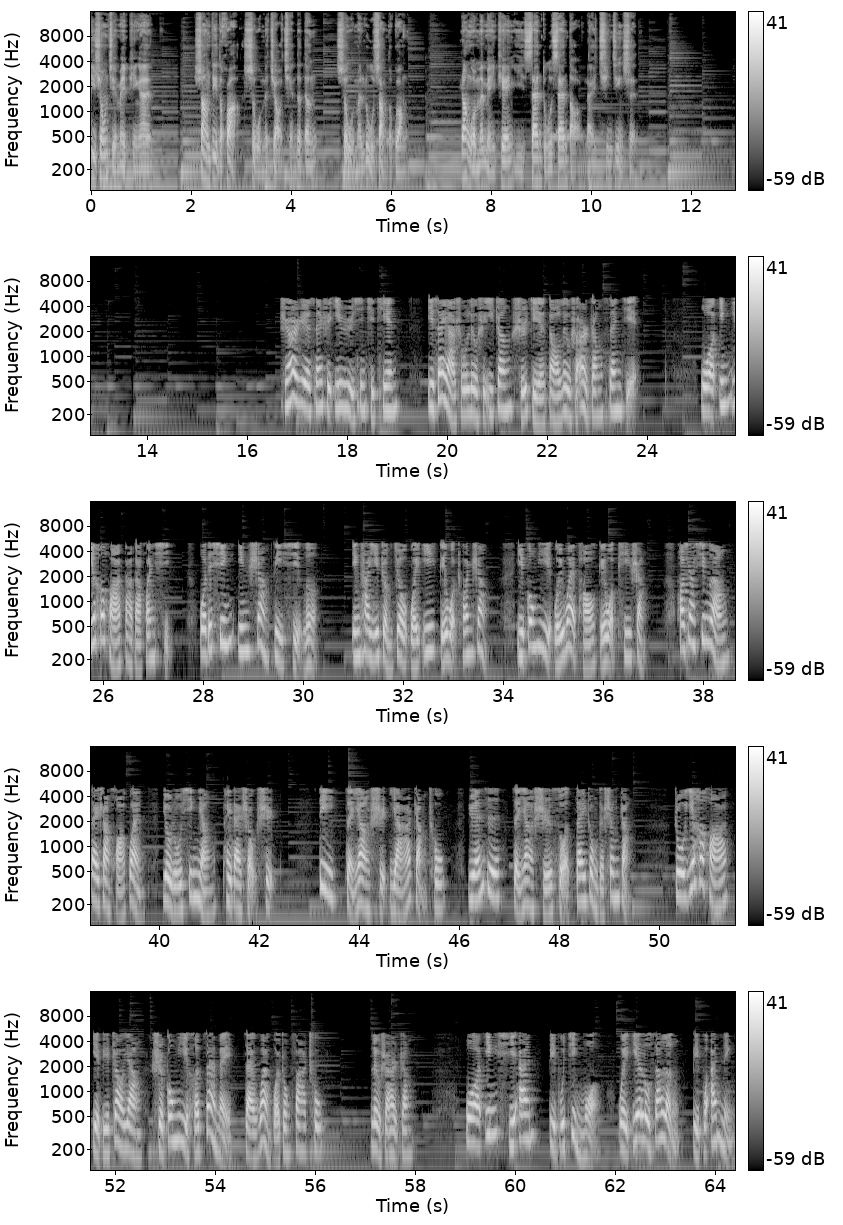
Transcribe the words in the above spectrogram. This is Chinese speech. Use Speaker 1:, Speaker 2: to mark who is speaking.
Speaker 1: 弟兄姐妹平安。上帝的话是我们脚前的灯，是我们路上的光。让我们每天以三读三祷来亲近神。
Speaker 2: 十二月三十一日星期天，以赛亚书六十一章十节到六十二章三节。我因耶和华大大欢喜。我的心因上帝喜乐，因他以拯救为衣给我穿上，以公义为外袍给我披上，好像新郎戴上华冠，又如新娘佩戴首饰。地怎样使芽长出，园子怎样使所栽种的生长，主耶和华也必照样使公义和赞美在万国中发出。六十二章，我因西安必不静默，为耶路撒冷必不安宁，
